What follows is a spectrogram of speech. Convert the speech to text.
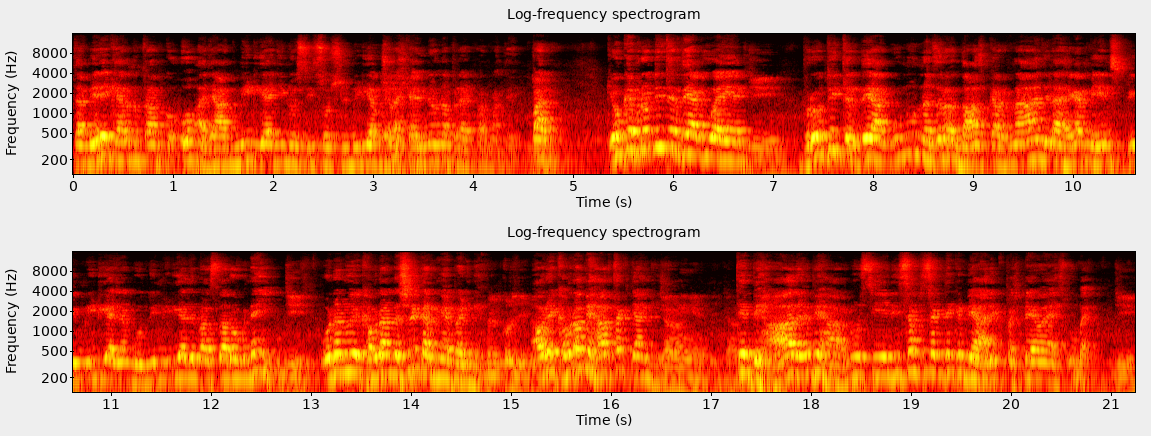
ਤਾਂ ਮੇਰੇ ਖਿਆਲ ਮੁਤਾਬਕ ਉਹ ਆਜ਼ਾਦ ਮੀਡੀਆ ਜਿਹਨੂੰ ਅਸੀਂ ਸੋਸ਼ਲ ਮੀਡੀਆ ਵਗੈਰਾ Social ਕਹਿੰਦੇ ਉਹਨਾਂ ਪਲੇਟਫਾਰਮਾਂ ਤੇ ਪਰ ਕਿਉਂਕਿ ਵਿਰੋਧੀ ਧਿਰ ਦੇ ਆਗੂ ਆਏ ਹੈ ਜੀ। ਵਿਰੋਧੀ ਧਿਰ ਦੇ ਆਗੂ ਨੂੰ ਨਜ਼ਰਅੰਦਾਜ਼ ਕਰਨਾ ਜਿਹੜਾ ਹੈਗਾ ਮੇਨ ਸਟ੍ਰੀਮ ਮੀਡੀਆ ਜਾਂ ਗੋਦੀ ਮੀਡੀਆ ਦੇ ਵਾਸਤਾ ਰੋਗ ਨਹੀਂ ਜੀ। ਉਹਨਾਂ ਨੂੰ ਇਹ ਖਬਰਾਂ ਨਸ਼ਰ ਕਰਨੀਆਂ ਪੈਣਗੀਆਂ ਬਿਲਕੁਲ ਜੀ। ਔਰ ਇਹ ਖਬਰਾਂ ਬਿਹਾਰ ਤੱਕ ਜਾਣਗੀਆਂ ਜਾਣੀਏ ਜੀ ਤੇ। ਬਿਹਾਰ ਬਿਹਾਰ ਨੂੰ ਅਸੀਂ ਇਹ ਨਹੀਂ ਸਮਝ ਸਕਦੇ ਕਿ ਬਿਹਾਰ ਇੱਕ ਪਛੜਿਆ ਹੋਇਆ ਸੂਬਾ ਹੈ ਜੀ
